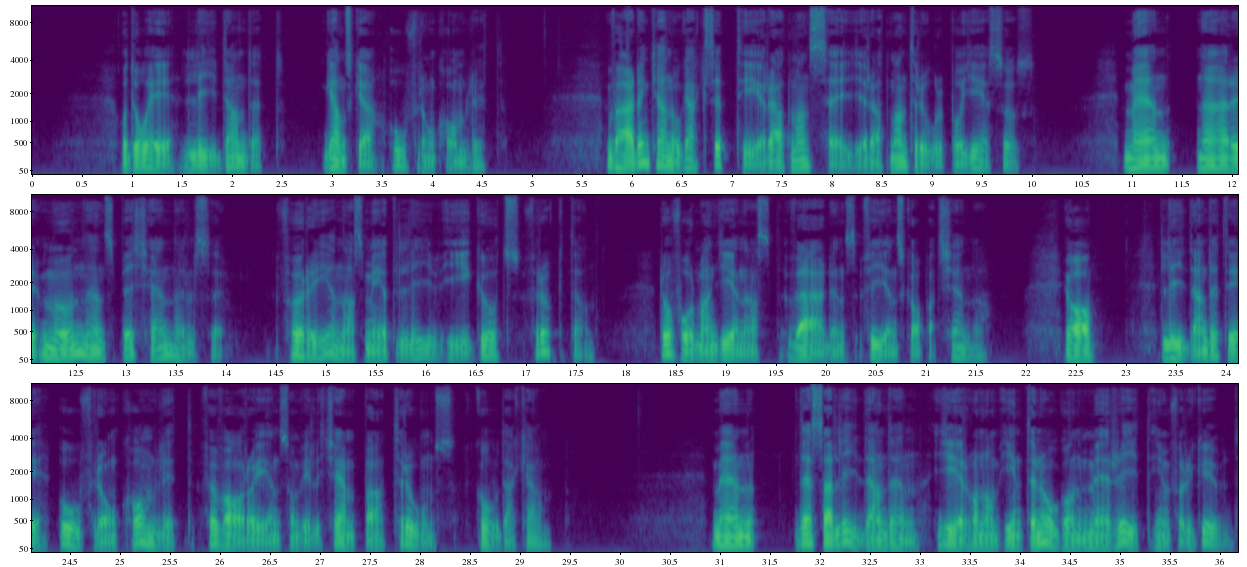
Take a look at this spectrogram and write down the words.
Och då är lidandet ganska ofrånkomligt. Världen kan nog acceptera att man säger att man tror på Jesus. Men när munnens bekännelse förenas med ett liv i Guds fruktan, då får man genast världens fiendskap att känna. Ja, lidandet är ofrånkomligt för var och en som vill kämpa trons goda kamp. Men dessa lidanden ger honom inte någon merit inför Gud.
